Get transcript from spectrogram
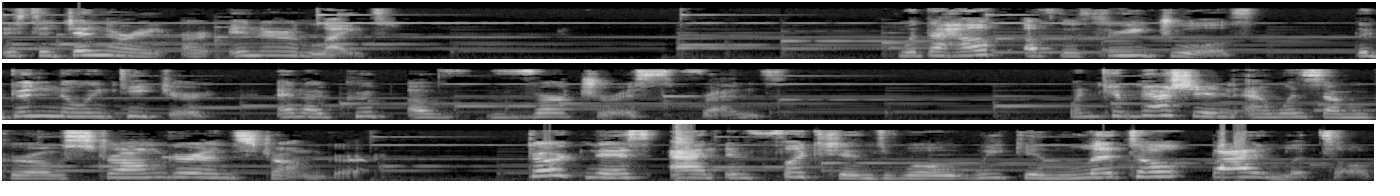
is to generate our inner light. With the help of the three jewels, the good knowing teacher, and a group of virtuous friends. When compassion and wisdom grow stronger and stronger, darkness and afflictions will weaken little by little.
